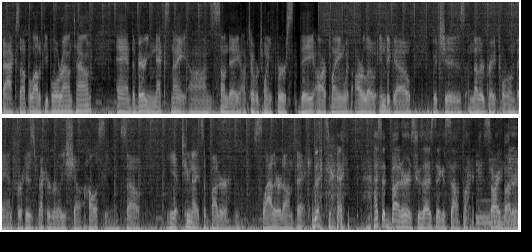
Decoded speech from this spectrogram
backs up a lot of people around town. And the very next night on Sunday, October 21st, they are playing with Arlo Indigo, which is another great Portland band for his record release show at Holocene. So you can get two nights of butter, slather it on thick. That's right. I said butter Butters because I was thinking South Park. Sorry, Butter.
